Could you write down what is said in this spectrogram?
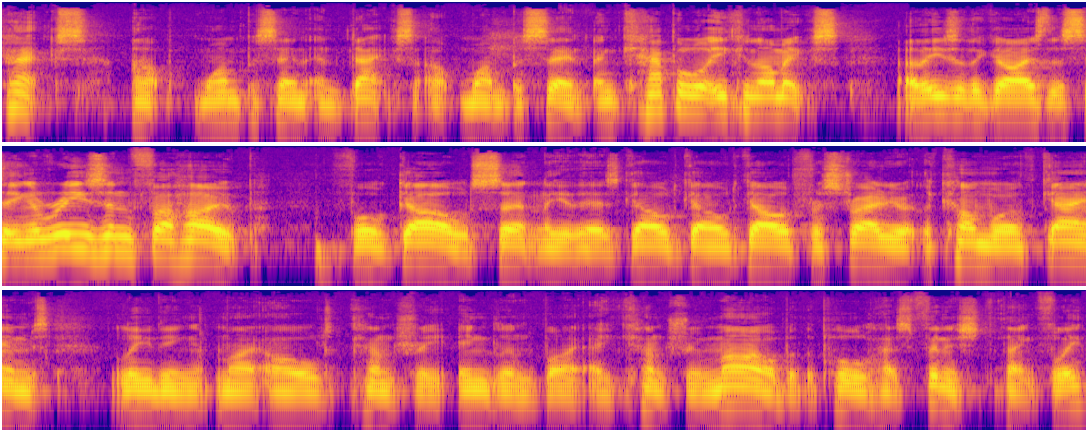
CAC up 1% and DAX up 1%. And Capital Economics, uh, these are the guys that are seeing a reason for hope for gold. Certainly there's gold, gold, gold for Australia at the Commonwealth Games, leading my old country, England, by a country mile, but the pool has finished, thankfully.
